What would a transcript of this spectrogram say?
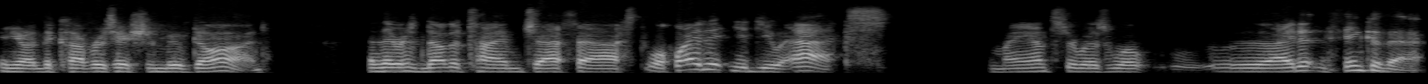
And, you know, and the conversation moved on. And there was another time Jeff asked, well, why didn't you do X? And my answer was, well, I didn't think of that.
